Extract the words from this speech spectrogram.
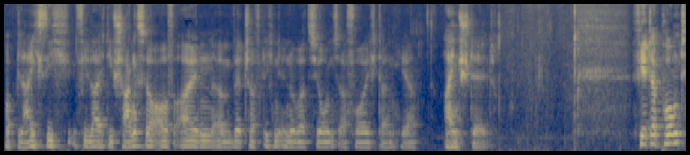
obgleich sich vielleicht die Chance auf einen ähm, wirtschaftlichen Innovationserfolg dann hier einstellt. Vierter Punkt,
